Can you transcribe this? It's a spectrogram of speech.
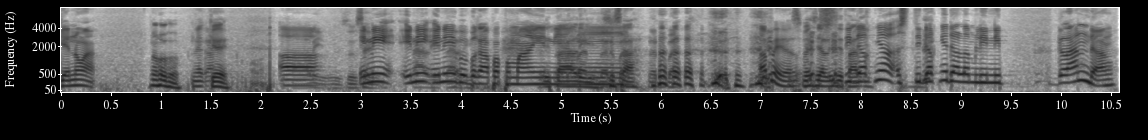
Genoa Oh, Ya kan? Oke. Eh, susah. ini ini Itali, ini Itali. beberapa pemain Itali, yang susah. apa ya Spesialis Itali. setidaknya setidaknya dalam lini gelandang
